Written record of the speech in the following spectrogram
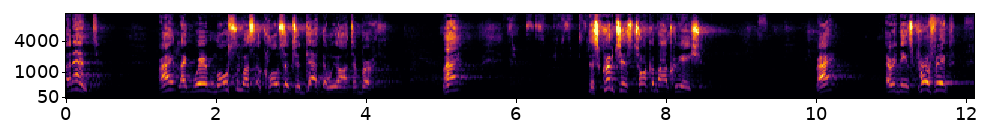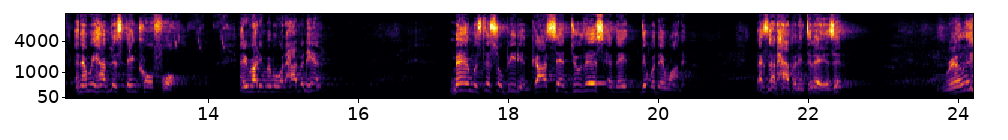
an end, right? Like where most of us are closer to death than we are to birth, right? The scriptures talk about creation, right? Everything's perfect, and then we have this thing called fall. Anybody remember what happened here? Man was disobedient. God said, do this, and they did what they wanted. That's not happening today, is it? Really?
